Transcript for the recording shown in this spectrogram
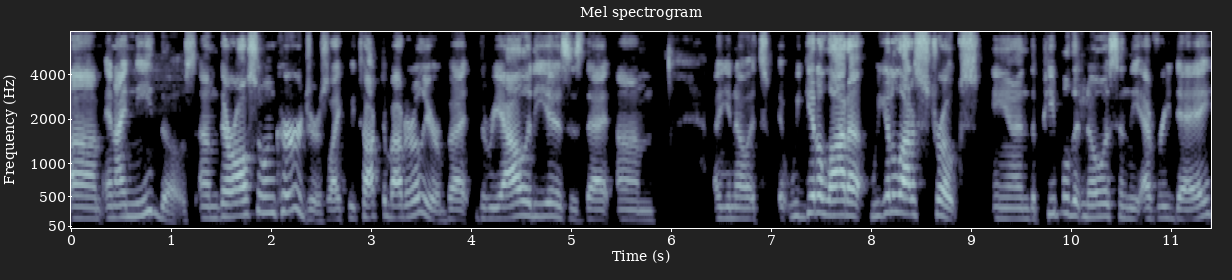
um, and I need those. Um, they're also encouragers, like we talked about earlier. But the reality is, is that um, uh, you know, it's we get a lot of we get a lot of strokes, and the people that know us in the everyday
